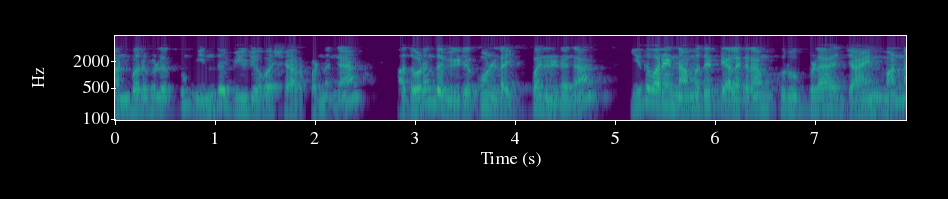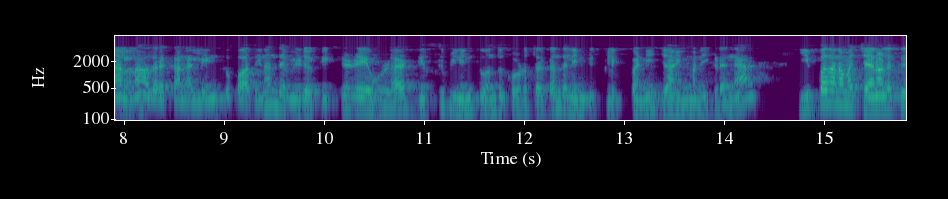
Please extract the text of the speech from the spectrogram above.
நண்பர்களுக்கும் இந்த வீடியோவை ஷேர் பண்ணுங்க. அதோட இந்த வீடியோக்கும் லைக் பண்ணிடுங்க. இதுவரை நமது டெலகிராம் குரூப்பில் ஜாயின் பண்ணலன்னா அதற்கான லிங்க் பார்த்தீங்கன்னா இந்த வீடியோக்கு கீழே உள்ள டிஸ்கிரிப்ஷன் லிங்க் வந்து கொடுத்துருக்கேன். அந்த லிங்க் கிளிக் பண்ணி ஜாயின் பண்ணிக்கிடுங்க. இப்போ தான் நம்ம சேனலுக்கு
